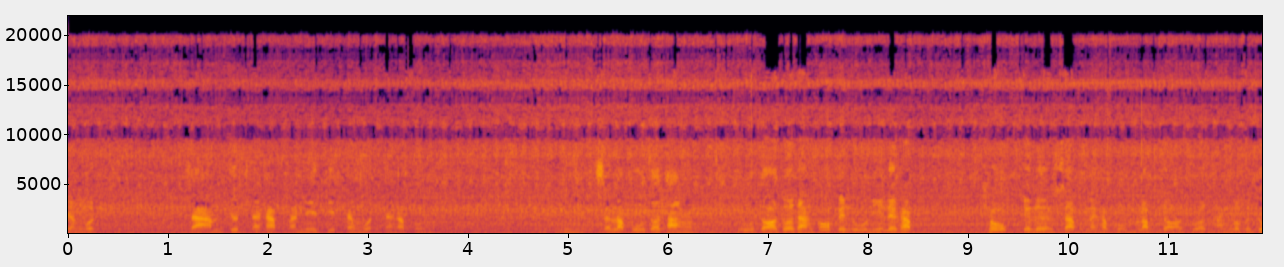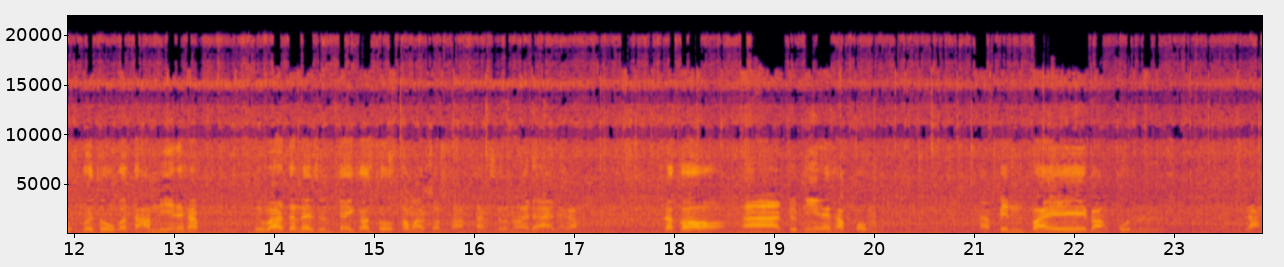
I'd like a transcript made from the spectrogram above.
ทั้งหมด3จุดนะครับอันนี้ติดทั้งหมดนะครับผมนี่สำหรับอู่ตัวถังอู่ต่อตัวถังก็เป็นอู่นี้เลยครับ โชคเจริญทรัพย์นะครับ ผมรับจอดตัวถังรถบรรทุกเบอร์โทรก็ตามนี้นะครับ หรือว่าท่านใดสนใจก็โทรเข้ามาสอบถามทางเซลล์น้อยได้นะครับ แล้วก็จุดนี้นะครับผมเป็นไฟบางฝุ่นหลัง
